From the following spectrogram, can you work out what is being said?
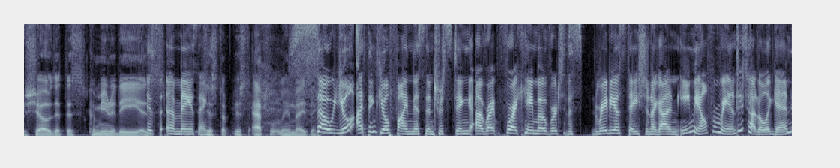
show that this community is It's amazing. Just, just absolutely amazing. So you'll, I think you'll find this interesting. Uh, right before I came over to this radio station, I got an email from Randy Tuttle again,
